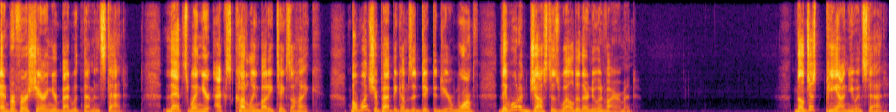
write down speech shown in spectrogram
and prefer sharing your bed with them instead. That's when your ex-cuddling buddy takes a hike. But once your pet becomes addicted to your warmth They won't adjust as well to their new environment. They'll just pee on you instead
